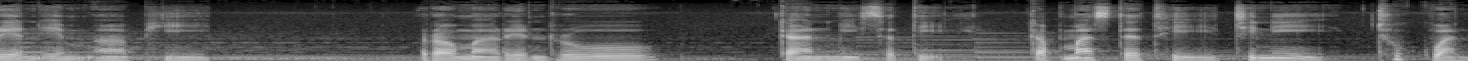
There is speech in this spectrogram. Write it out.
เรียน MRP เรามาเรียนรู้การมีสติกับ Master T ที่ที่นี่ทุกวัน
